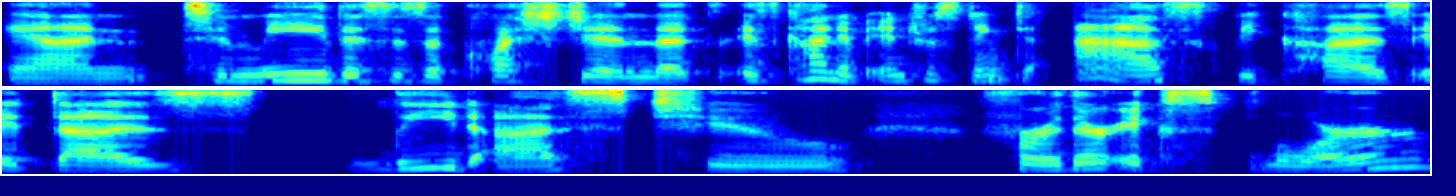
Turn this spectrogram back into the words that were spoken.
And to me, this is a question that is kind of interesting to ask because it does lead us to further explore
